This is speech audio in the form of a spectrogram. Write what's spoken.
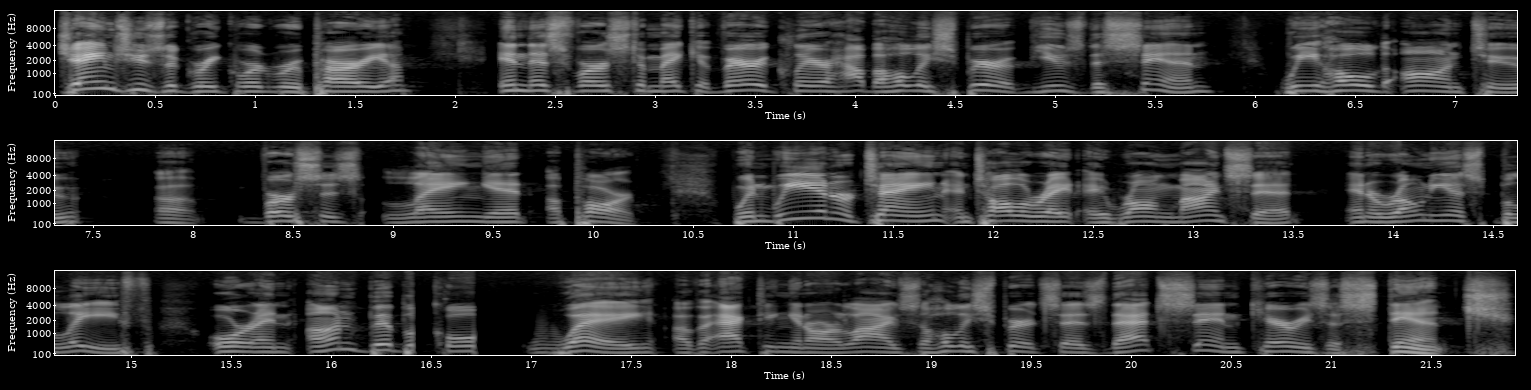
James used the Greek word ruperia in this verse to make it very clear how the Holy Spirit views the sin we hold on to uh, versus laying it apart. When we entertain and tolerate a wrong mindset, an erroneous belief or an unbiblical way of acting in our lives, the Holy Spirit says that sin carries a stench.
